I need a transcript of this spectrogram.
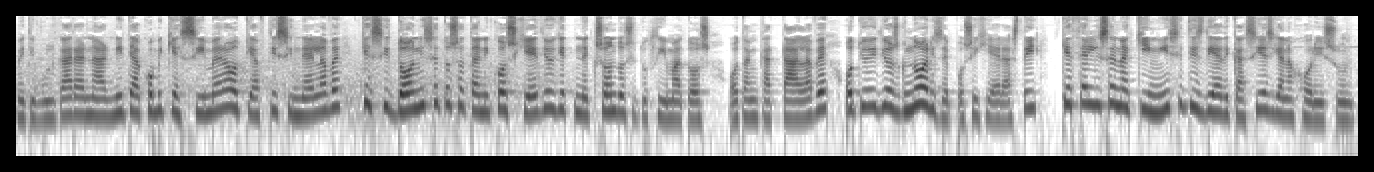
Με τη Βουλγάρα να αρνείται ακόμη και σήμερα ότι αυτή συνέλαβε και συντόνισε το σατανικό σχέδιο για την εξόντωση του θύματος, όταν κατάλαβε ότι ο ίδιος γνώριζε πως είχε εραστεί και θέλησε να κινήσει τις διαδικασίες για να χωρίσουν.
